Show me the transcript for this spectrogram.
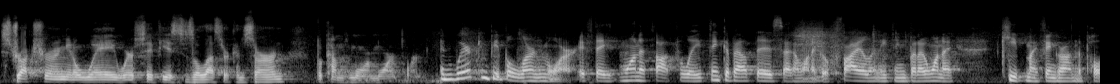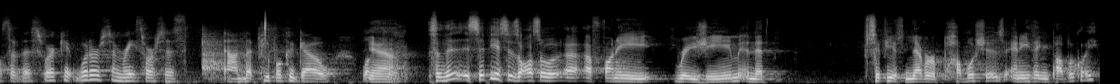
structuring in a way where CFIUS is a lesser concern becomes more and more important. And where can people learn more if they want to thoughtfully think about this? I don't want to go file anything, but I want to keep my finger on the pulse of this work. What are some resources um, that people could go look yeah. So CFIUS is also a, a funny regime in that CFIUS never publishes anything publicly.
